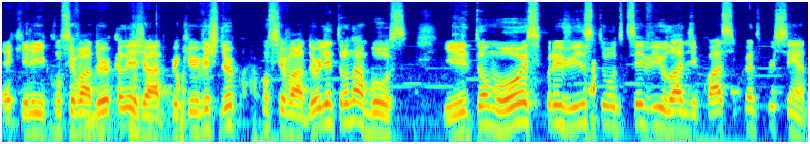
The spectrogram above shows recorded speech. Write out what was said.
É aquele conservador calejado, porque o investidor conservador ele entrou na bolsa e ele tomou esse prejuízo todo que você viu lá de quase 50%.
